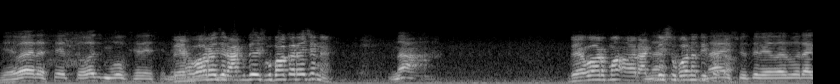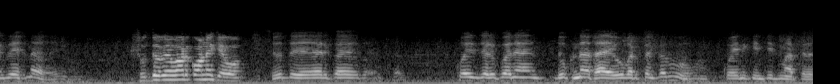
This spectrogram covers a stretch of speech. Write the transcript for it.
વ્યવહાર હશે તો જ મોક્ષ રહેશે વ્યવહાર જ રાગદેશ ઊભા કરે છે ને? ના. વ્યવહારમાં રાગદેશ ઊભા નથી થતા. શુદ્ધ વ્યવહારમાં રાગદેશ ના હોય. શુદ્ધ વ્યવહાર કોને કેવો શુદ્ધ વ્યવહાર કોઈ- જળ કોઈને દુઃખ ના થાય એવું વર્તન કરવું કોઈને કિંચિત માત્ર.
